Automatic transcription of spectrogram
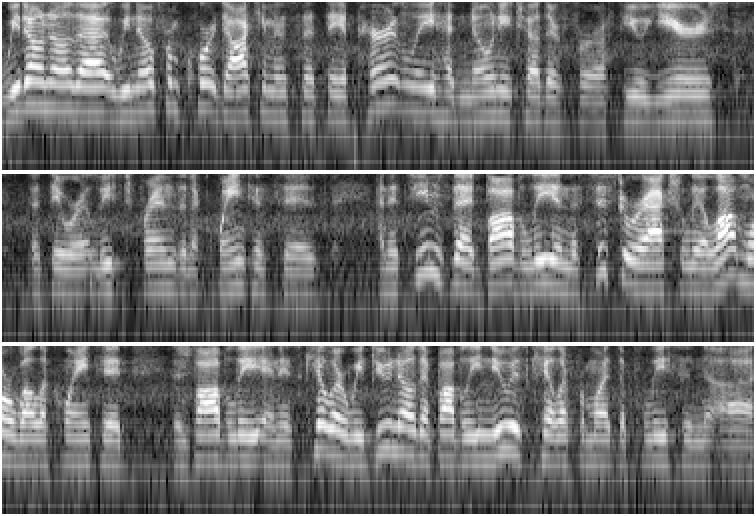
We don't know that. We know from court documents that they apparently had known each other for a few years, that they were at least friends and acquaintances. And it seems that Bob Lee and the sister were actually a lot more well acquainted than Bob Lee and his killer. We do know that Bob Lee knew his killer from what the police and uh,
